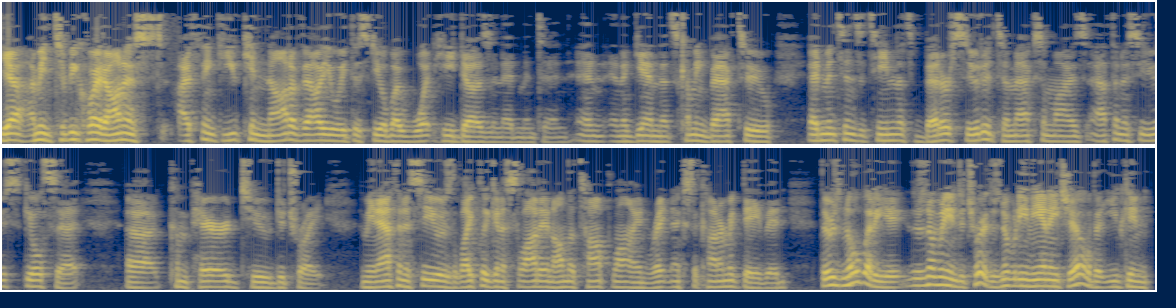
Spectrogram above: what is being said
Yeah, I mean, to be quite honest, I think you cannot evaluate this deal by what he does in Edmonton. And, and again, that's coming back to Edmonton's a team that's better suited to maximize Athanasiou's skill set uh, compared to Detroit. I mean, Athanasiou is likely going to slot in on the top line right next to Connor McDavid. There's nobody, there's nobody in Detroit. There's nobody in the NHL that you can,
